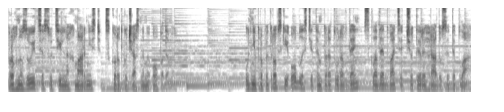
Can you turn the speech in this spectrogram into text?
Прогнозується суцільна хмарність з короткочасними опадами. У Дніпропетровській області температура в день складе 24 градуси тепла,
